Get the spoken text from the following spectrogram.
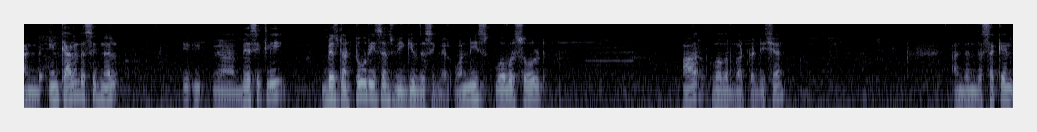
And in calendar signal uh, basically based on two reasons we give the signal. One is oversold or overbought condition. And then the second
